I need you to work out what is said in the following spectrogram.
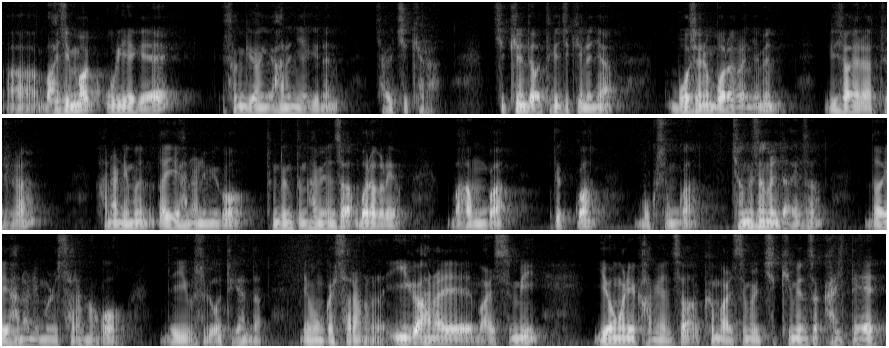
어, 마지막 우리에게 성경이 하는 얘기는 잘 지켜라. 지키는데 어떻게 지키느냐? 모세는 뭐라 그랬냐면 이스라엘아 들으라. 하나님은 너희 하나님이고 등등등 하면서 뭐라 그래요? 마음과 뜻과 목숨과 정성을 다해서 너희 하나님을 사랑하고 내 이웃을 어떻게 한다? 내 몸까지 사랑하라. 이거 하나의 말씀이 영원히 가면서 그 말씀을 지키면서 갈 때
